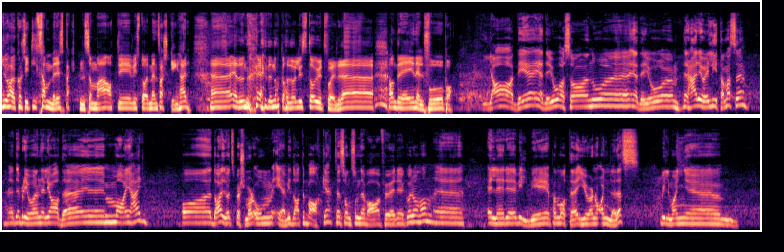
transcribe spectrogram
du, har jo kanskje ikke samme respekten som meg at vi, vi står med en fersking her. Eh, er, det, er det noe du har lyst til å utfordre André André i Nelfo på? Ja, det er det jo. Altså, nå er det jo Dette er jo ei lita messe. Det blir jo en Eliade i mai her. Og Da er det jo et spørsmål om er vi da tilbake til sånn som det var før koronaen. Eh, eller vil vi på en måte gjøre noe annerledes? Vil man eh,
